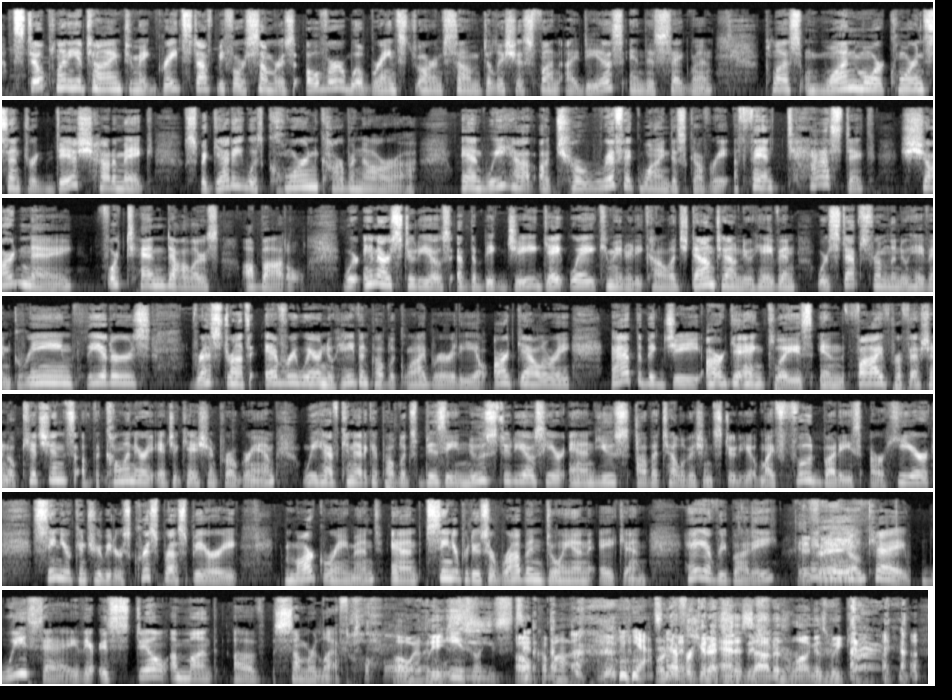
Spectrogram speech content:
Still plenty of time to make great stuff before summer's over. We'll brainstorm some delicious, fun ideas in this segment. Plus, one more corn centric dish how to make spaghetti with corn carbonara. And we have a terrific wine discovery, a fantastic Chardonnay for $10 a bottle. We're in our studios at the Big G, Gateway Community College, downtown New Haven. We're steps from the New Haven Green, theaters, restaurants everywhere, New Haven Public Library, the Yale Art Gallery, at the Big G, our gang plays in five professional kitchens of the Culinary Education Program. We have Connecticut Public's busy news studios here and use of a television studio. My food buddies are here. Senior contributors Chris Prosperi Mark Raymond, and senior producer Robin Doyen Aiken. Hey, everybody. Hey, hey Okay, we say there is still a month of summer left. Oh, at least. Easily. Oh, come on. yes. We're never going to end this, out as long as we can.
